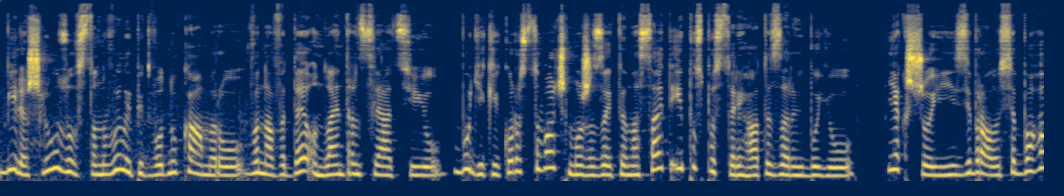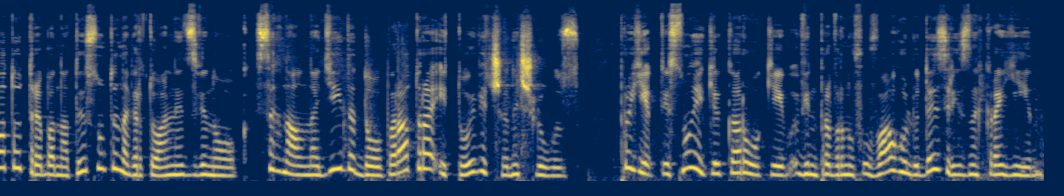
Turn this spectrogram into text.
Біля шлюзу встановили підводну камеру. Вона веде онлайн-трансляцію. Будь-який користувач може зайти на сайт і поспостерігати за рибою. Якщо її зібралося багато, треба натиснути на віртуальний дзвінок. Сигнал надійде до оператора, і той відчинить шлюз. Проєкт існує кілька років. Він привернув увагу людей з різних країн.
